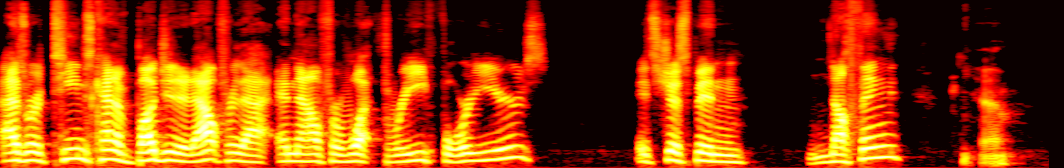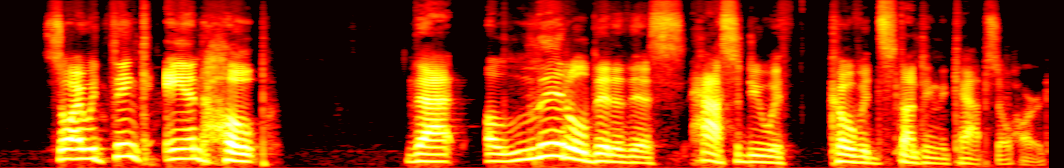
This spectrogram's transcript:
as where teams kind of budgeted out for that and now for what 3 4 years it's just been nothing Yeah. So I would think and hope that a little bit of this has to do with COVID stunting the cap so hard.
